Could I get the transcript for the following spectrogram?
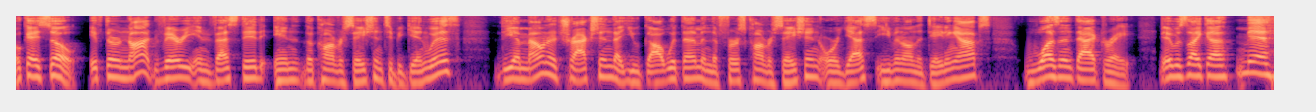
Okay, so if they're not very invested in the conversation to begin with, the amount of traction that you got with them in the first conversation, or yes, even on the dating apps, wasn't that great. It was like a meh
